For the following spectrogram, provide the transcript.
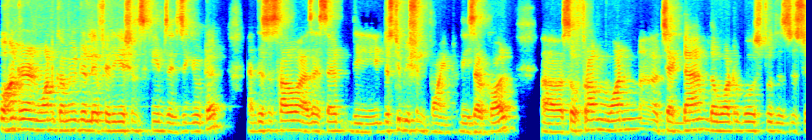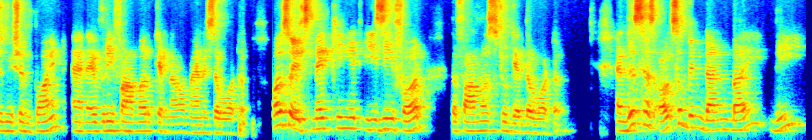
401 community lift irrigation schemes executed. And this is how, as I said, the distribution point, these are called. Uh, so from one uh, check dam, the water goes to this distribution point and every farmer can now manage the water. Also, it's making it easy for the farmers to get the water. And this has also been done by the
